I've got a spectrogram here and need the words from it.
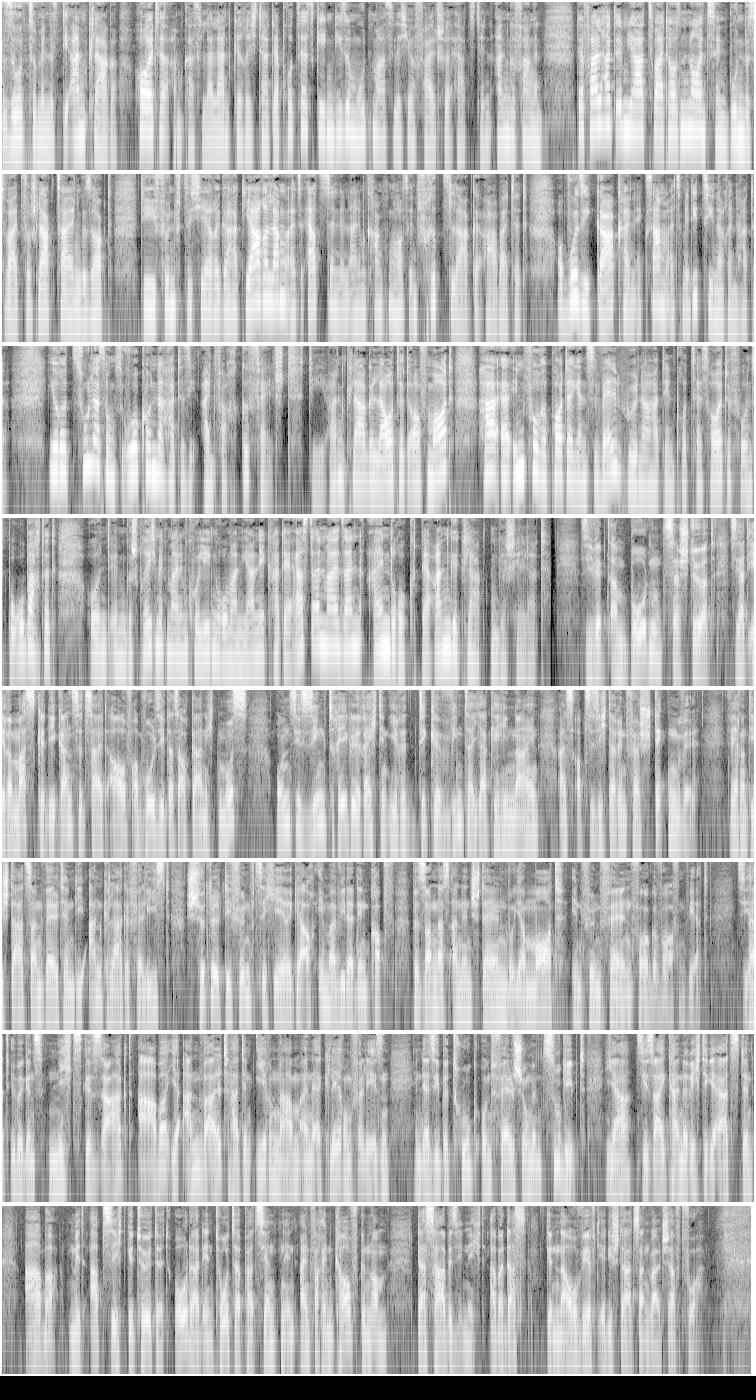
So zumindest die Anklage. Heute am Kasseler Landgericht hat der Prozess gegen diese mutmaßliche falsche Ärztin angefangen. Der Fall hat im Jahr 2019 bundesweit für Schlagzeilen gesorgt. Die 50-Jährige hat jahrelang als Ärztin in einem Krankenhaus in Fritzlar gearbeitet, obwohl sie gar kein Examen als Medizinerin hatte. Ihre Zulassungsurkunde hatte sie einfach gefälscht. Die Anklage lautet auf Mord. HR-Info-Reporter Jens Wellhöhner hat den Prozess heute für uns beobachtet und im Gespräch mit meinem Kollegen Roman Janik hat er erst einmal seinen Eindruck der Angeklagten geschildert. Sie wirkt am Boden zerstört. Sie hat ihre Maske die ganze Zeit auf, obwohl sie das auch gar nicht muss. Und sie sinkt regelrecht in ihre dicke Winterjacke hinein, als ob sie sich darin verstecken will. Während die Staatsanwältin die Anklage verliest, schüttelt die 50-Jährige auch immer wieder den Kopf, besonders an den Stellen, wo ihr Mord in fünf Fällen vorgeworfen wird. Sie hat übrigens nichts gesagt, aber ihr Anwalt hat in ihrem Namen eine Erklärung verlesen, in der sie Betrug und Fälschungen zugibt. Ja, sie sei keine richtige Ärztin, aber mit Absicht getötet oder den Tod der Patienten in, einfach in Kauf genommen, das habe sie nicht. Aber das genau wirft ihr die Staatsanwaltschaft vor.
